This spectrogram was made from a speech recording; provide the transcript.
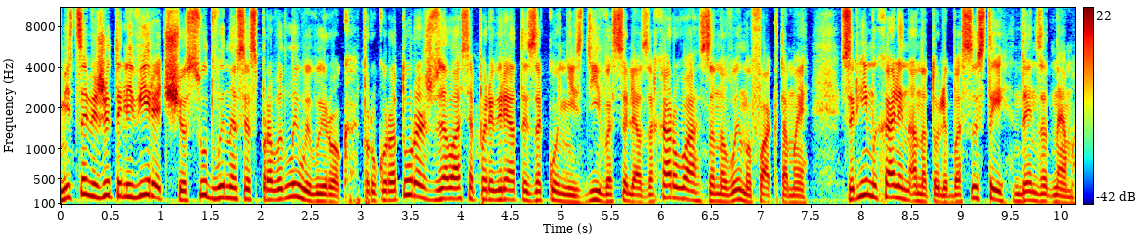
Місцеві жителі вірять, що суд винесе справедливий вирок. Прокуратура ж взялася перевіряти законність дій Василя Захарова за новими фактами. Сергій Михайлін, Анатолій Басистий. День за днем.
